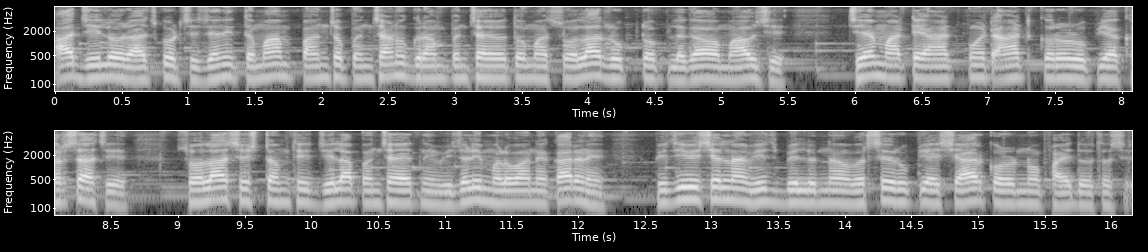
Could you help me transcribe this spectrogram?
આ જિલ્લો રાજકોટ છે, જેની તમામ પાંચસો પંચાણું ગ્રામ પંચાયતોમાં સોલાર રૂપટોપ લગાવવામાં આવશે, જે માટે આઠ પોઈન્ટ આઠ કરોડ રૂપિયા ખર્ચાશે સોલાર સિસ્ટમથી જિલ્લા પંચાયતને વીજળી મળવાને કારણે પીજીવીસીએલના વીજ બિલના વર્ષે રૂપિયા ચાર કરોડનો ફાયદો થશે.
